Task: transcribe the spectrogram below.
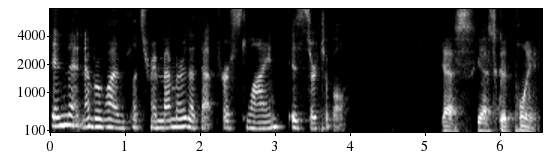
in that number one. Let's remember that that first line is searchable. Yes. Yes. Good point.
